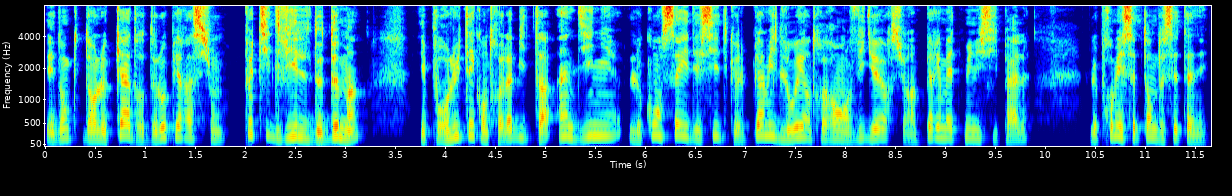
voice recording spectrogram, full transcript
Et donc dans le cadre de l'opération Petite ville de demain, et pour lutter contre l'habitat indigne, le Conseil décide que le permis de louer entrera en vigueur sur un périmètre municipal le 1er septembre de cette année.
